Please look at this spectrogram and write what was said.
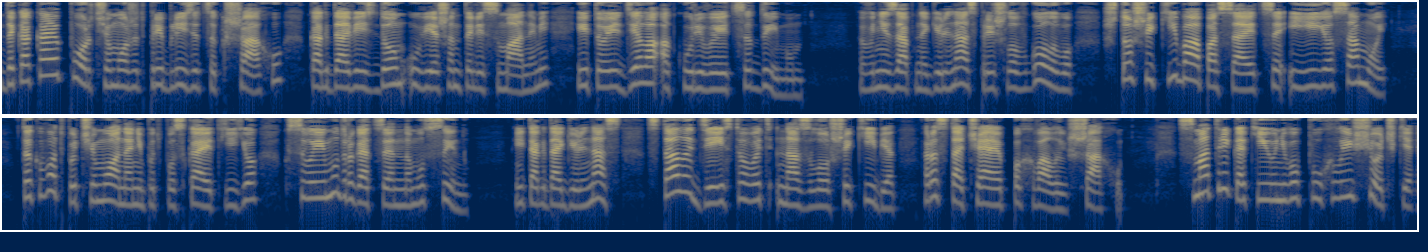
Да какая порча может приблизиться к шаху, когда весь дом увешан талисманами и то и дело окуривается дымом? Внезапно Гюльнас пришло в голову, что Шикиба опасается и ее самой — так вот почему она не подпускает ее к своему драгоценному сыну. И тогда Гюльнас стала действовать на зло Шекибе, расточая похвалы Шаху. «Смотри, какие у него пухлые щечки!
